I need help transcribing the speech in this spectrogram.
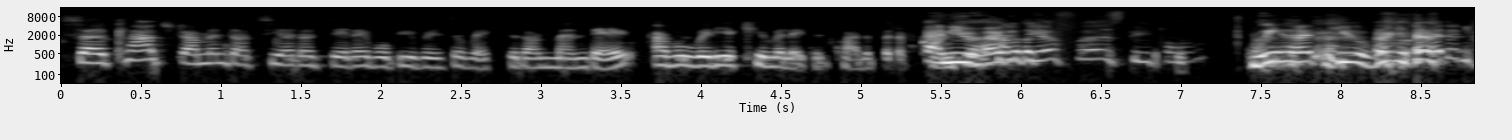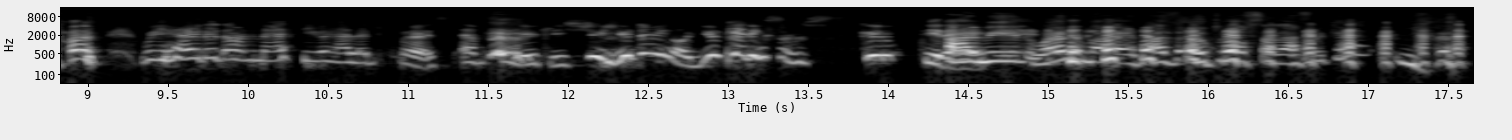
So cloudsdrummond.co.za will be resurrected on Monday. I've already accumulated quite a bit of content. And you heard it here first, people. we heard you. We heard it on. We heard it on Matthew Hallett first. Absolutely. Sure, you're doing. all. You're getting some scoop today. I mean, what am I? Am I the Oprah of South Africa?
